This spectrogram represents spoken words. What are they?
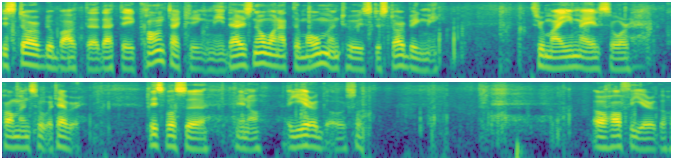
disturbed about the, that they're contacting me. There is no one at the moment who is disturbing me through my emails or comments or whatever. This was a uh, you know a year ago or so, or half a year ago.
